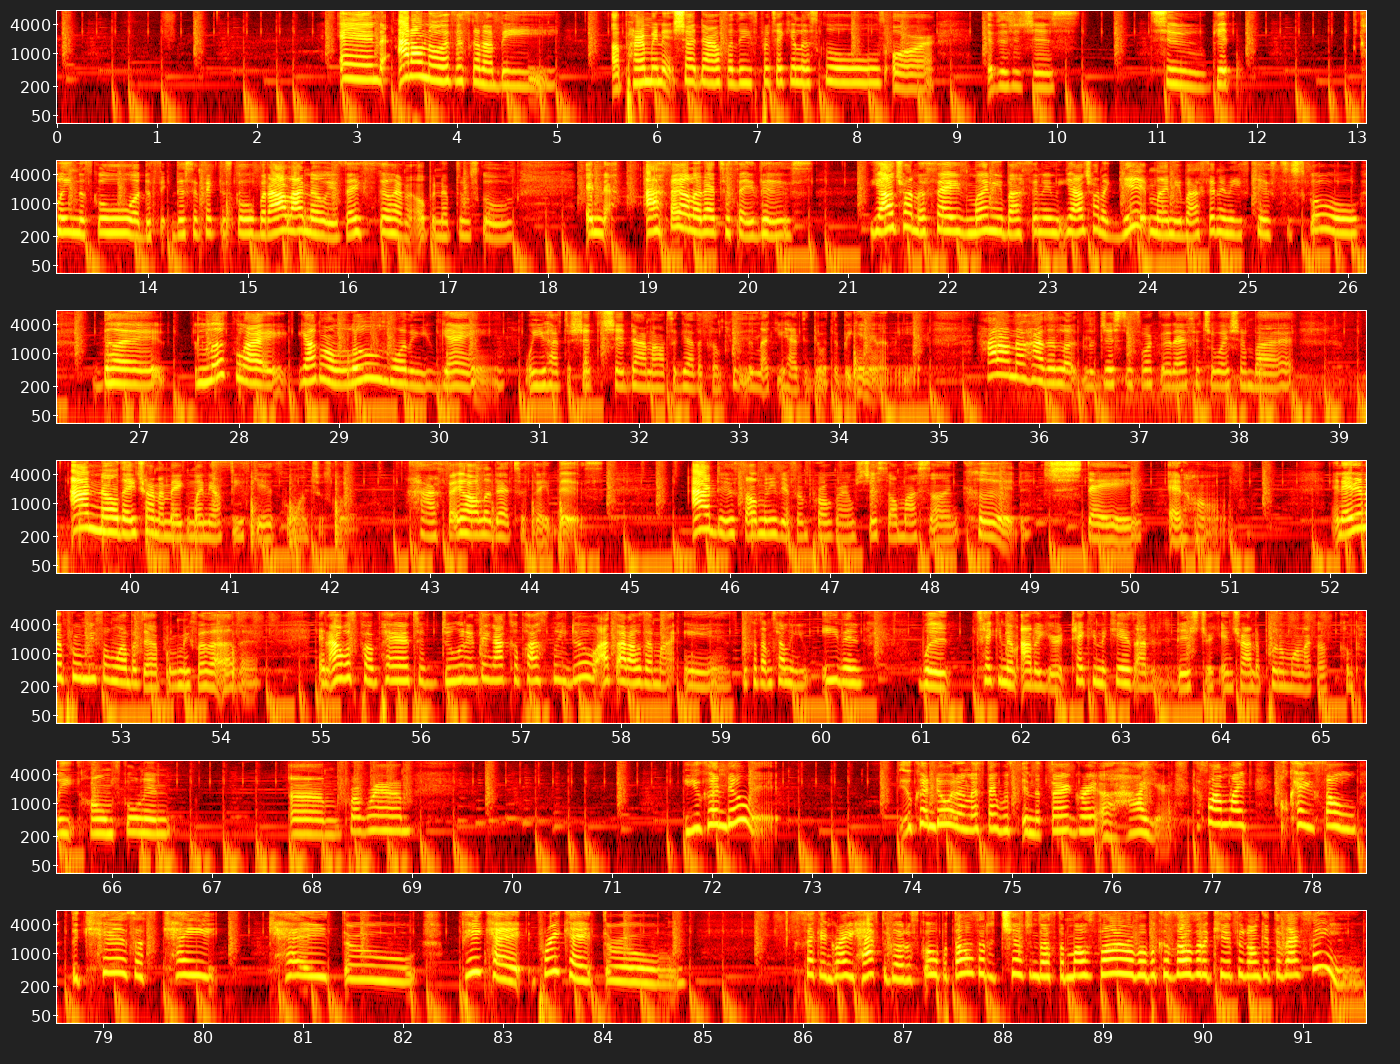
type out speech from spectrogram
And I don't know if it's gonna be a permanent shutdown for these particular schools or if this is just to get clean the school or disinfect the school. But all I know is they still haven't opened up them schools. And I say all of that to say this. Y'all trying to save money by sending y'all trying to get money by sending these kids to school, but look like y'all gonna lose more than you gain when you have to shut the shit down altogether completely like you had to do at the beginning of the year. I don't know how the logistics work of that situation, but I know they trying to make money off these kids going to school. I say all of that to say this. I did so many different programs just so my son could stay at home. And they didn't approve me for one, but they approved me for the other. And I was prepared to do anything I could possibly do. I thought I was at my ends because I'm telling you, even with taking them out of your, taking the kids out of the district and trying to put them on like a complete homeschooling um, program, you couldn't do it. You couldn't do it unless they was in the third grade or higher. That's why I'm like, okay, so the kids are K K through PK pre-K through second grade have to go to school, but those are the children that's the most vulnerable because those are the kids who don't get the vaccine.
